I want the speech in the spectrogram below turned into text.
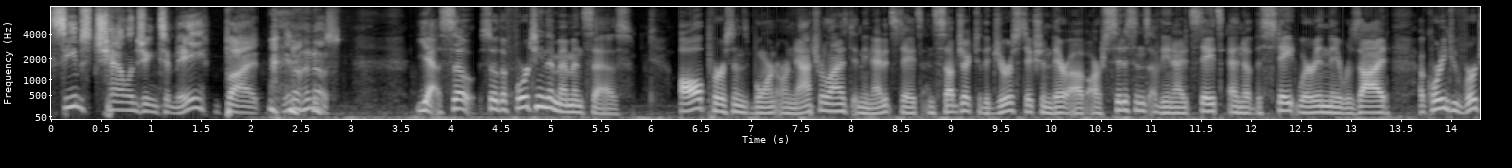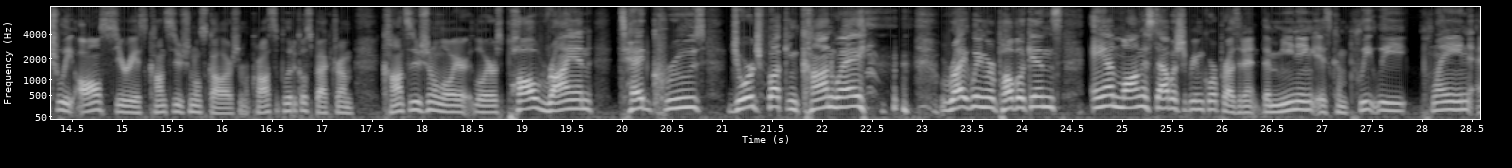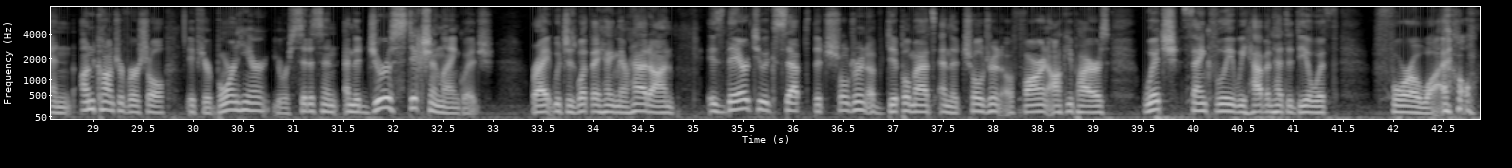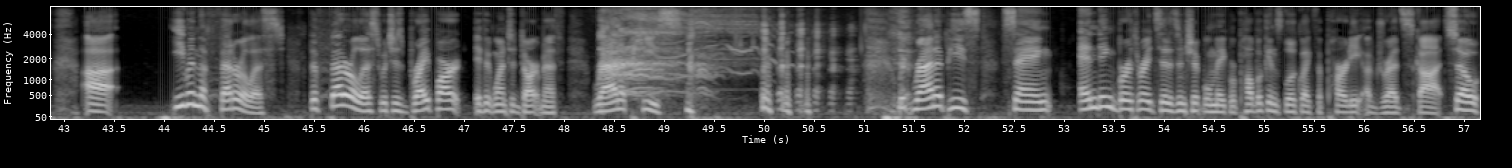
seems challenging to me, but you know, who knows? yeah. So, so the 14th Amendment says all persons born or naturalized in the United States and subject to the jurisdiction thereof are citizens of the United States and of the state wherein they reside. According to virtually all serious constitutional scholars from across the political spectrum, constitutional lawyer, lawyers Paul Ryan, Ted Cruz, George fucking Conway, right wing Republicans, and long established Supreme Court president, the meaning is completely plain and uncontroversial. If you're born here, you're a citizen, and the jurisdiction language right, which is what they hang their hat on, is there to accept the children of diplomats and the children of foreign occupiers, which thankfully we haven't had to deal with for a while. Uh, even the Federalist, the Federalist, which is Breitbart if it went to Dartmouth, ran a piece. which ran a piece saying ending birthright citizenship will make Republicans look like the party of Dred Scott. So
